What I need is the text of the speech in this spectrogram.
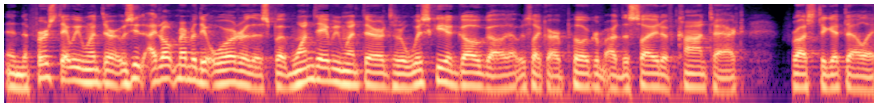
And the first day we went there, it was I don't remember the order of this, but one day we went there to the Whiskey a Go Go. That was like our pilgrim, or the site of contact for us to get to LA.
